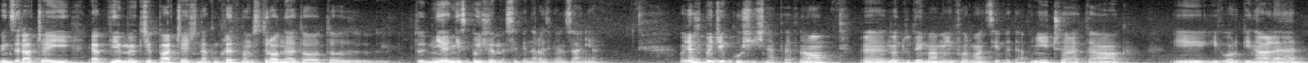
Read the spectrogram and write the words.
więc raczej jak wiemy, gdzie patrzeć na konkretną stronę, to, to, to nie, nie spojrzymy sobie na rozwiązanie. Chociaż będzie kusić na pewno. E, No tutaj mamy informacje wydawnicze, tak, i, i w oryginale.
